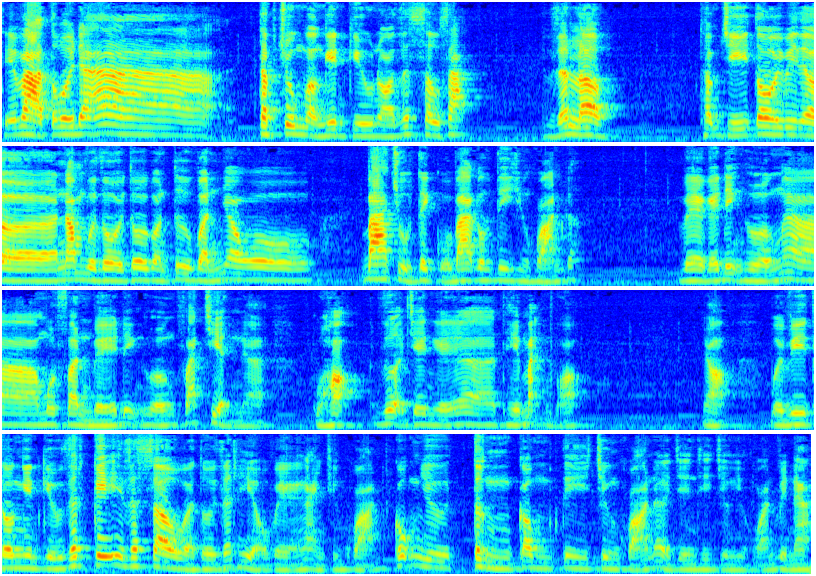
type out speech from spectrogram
Thế và tôi đã tập trung vào nghiên cứu nó rất sâu sắc, rất lâu. Thậm chí tôi bây giờ, năm vừa rồi tôi còn tư vấn cho ba chủ tịch của ba công ty chứng khoán cơ. Về cái định hướng à, một phần về định hướng phát triển à, của họ, dựa trên cái à, thế mạnh của họ. Đó. bởi vì tôi nghiên cứu rất kỹ, rất sâu và tôi rất hiểu về cái ngành chứng khoán, cũng như từng công ty chứng khoán ở trên thị trường chứng khoán Việt Nam.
